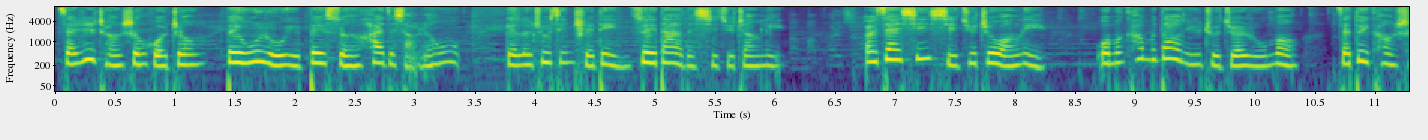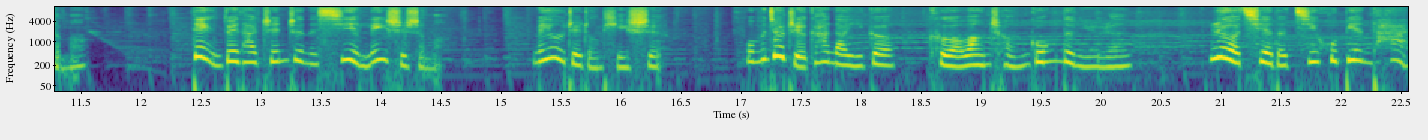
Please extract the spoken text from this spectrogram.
在日常生活中被侮辱与被损害的小人物，给了周星驰电影最大的戏剧张力。而在新喜剧之王里，我们看不到女主角如梦在对抗什么，电影对她真正的吸引力是什么？没有这种提示。我们就只看到一个渴望成功的女人，热切的几乎变态，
